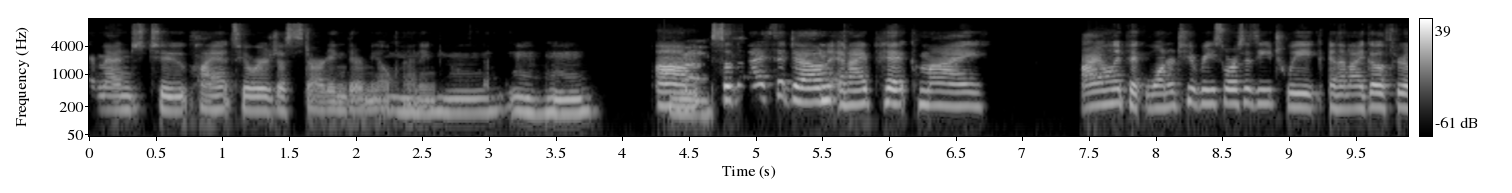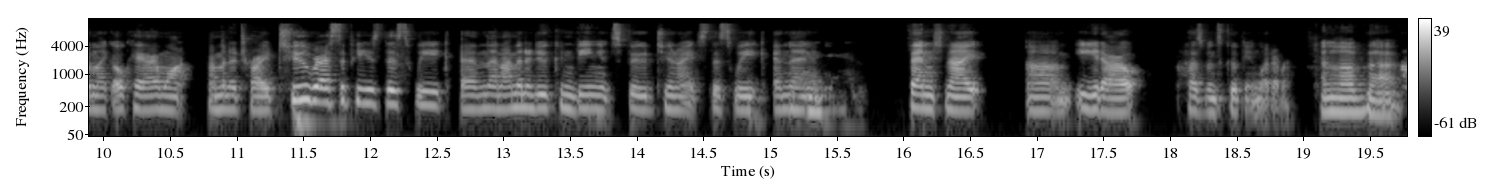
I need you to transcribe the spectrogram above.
recommend to clients who are just starting their meal planning mm-hmm. Mm-hmm. um yeah. so then i sit down and i pick my I only pick one or two resources each week. And then I go through and like, okay, I want, I'm going to try two recipes this week. And then I'm going to do convenience food two nights this week. And then mm-hmm. spend night, um, eat out, husband's cooking, whatever. I love that. Uh,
